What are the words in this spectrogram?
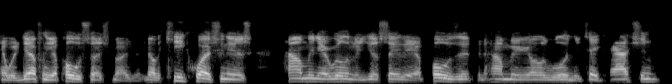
and would definitely oppose such measures. Now, the key question is how many are willing to just say they oppose it and how many are willing to take action?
